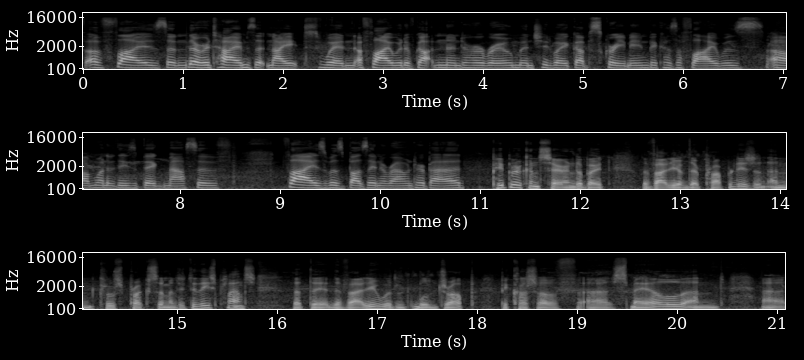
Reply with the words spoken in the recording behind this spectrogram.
of flies. And there were times at night when a fly would have gotten into her room and she'd wake up screaming because a fly was, um, one of these big, massive flies was buzzing around her bed. People are concerned about the value of their properties and, and close proximity to these plants, that the, the value will, will drop because of uh, smell and uh,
